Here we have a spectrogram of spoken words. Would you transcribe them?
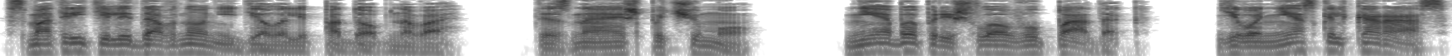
Смотрители давно не делали подобного. Ты знаешь почему. Небо пришло в упадок. Его несколько раз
